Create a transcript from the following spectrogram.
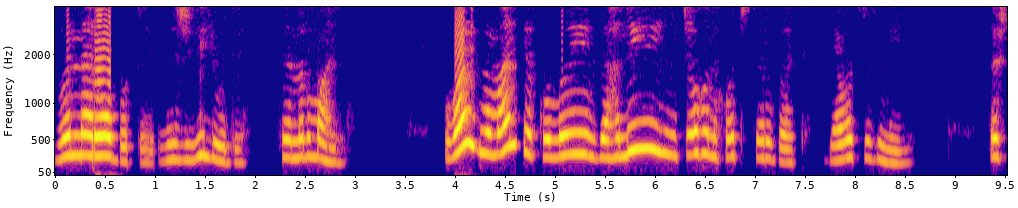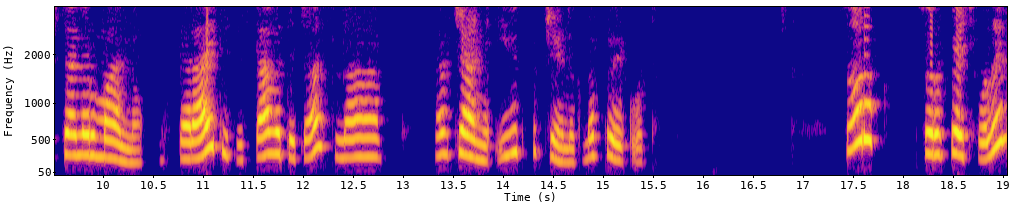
ви не роботи, ви живі люди. Це нормально. Бувають моменти, коли взагалі нічого не хочеться робити. Я вас розумію. Тож це нормально. Старайтеся ставити час на навчання і відпочинок. Наприклад, 40-45 хвилин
